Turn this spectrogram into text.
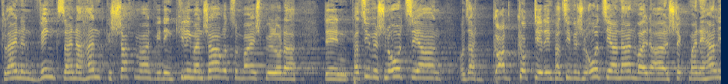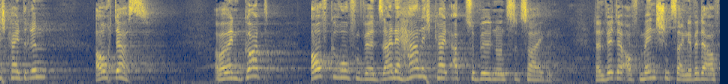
kleinen Wink seiner Hand geschaffen hat, wie den Kilimanjaro zum Beispiel oder den Pazifischen Ozean und sagt, Gott, guck dir den Pazifischen Ozean an, weil da steckt meine Herrlichkeit drin. Auch das. Aber wenn Gott aufgerufen wird, seine Herrlichkeit abzubilden und zu zeigen, dann wird er auf Menschen zeigen, dann wird er auf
